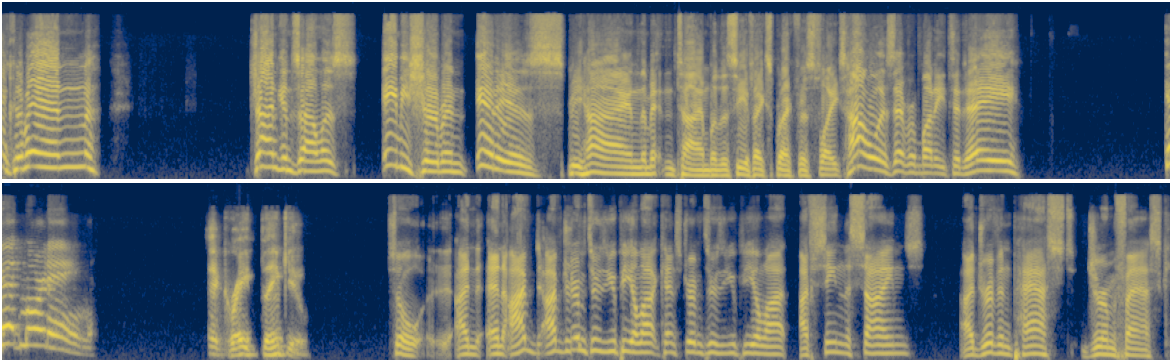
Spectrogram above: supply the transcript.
Welcome in, John Gonzalez, Amy Sherman. It is behind the mitten time with the CFX Breakfast Flakes. How is everybody today? Good morning. Yeah, great, thank you. So and and I've I've driven through the UP a lot. Kent's driven through the UP a lot. I've seen the signs. I've driven past Germfask,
